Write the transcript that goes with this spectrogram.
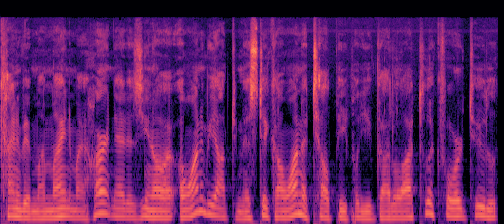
kind of in my mind and my heart, and that is, you know, I, I want to be optimistic. I want to tell people you've got a lot to look forward to.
